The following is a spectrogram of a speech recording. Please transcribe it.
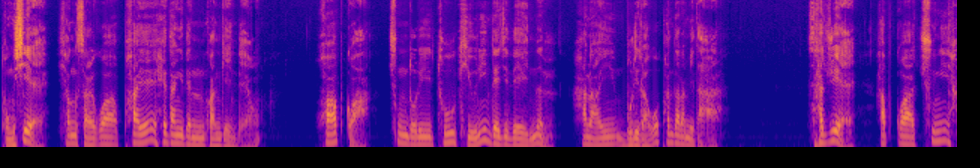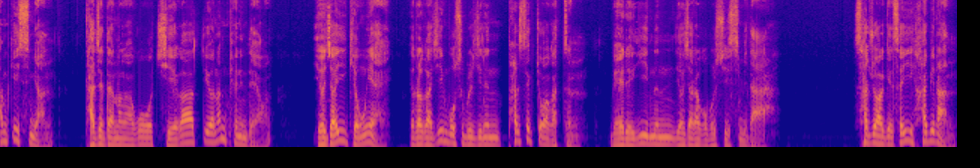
동시에 형살과 파에 해당이 되는 관계인데요. 화합과 충돌이 두 기운이 내재되어 있는 하나의 물이라고 판단합니다. 사주에 합과 충이 함께 있으면 다재다능하고 지혜가 뛰어난 편인데요. 여자의 경우에 여러 가지 모습을 지닌 팔색조와 같은 매력이 있는 여자라고 볼 수 있습니다. 사주학에서의 합이란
